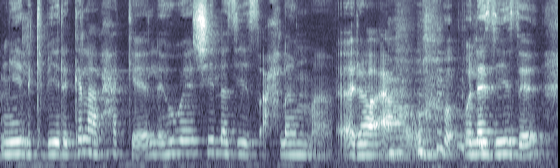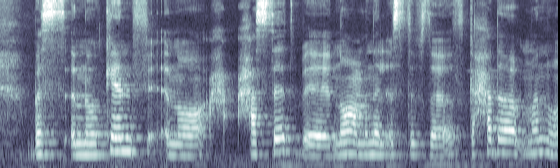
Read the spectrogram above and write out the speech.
ميل كبيرة كل هالحكي اللي هو شيء لذيذ أحلام رائعة ولذيذة. بس إنه كان في إنه حسيت بنوع من الاستفزاز. كحدا منه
